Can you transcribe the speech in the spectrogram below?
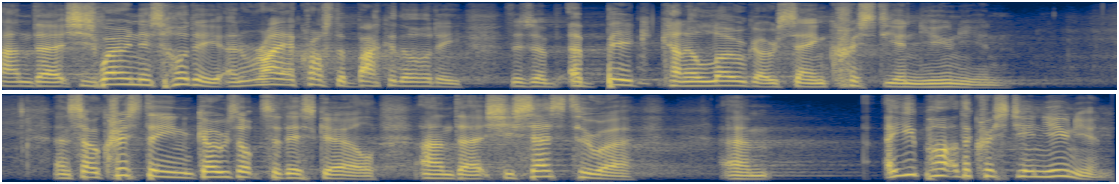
and uh, she's wearing this hoodie, and right across the back of the hoodie, there's a, a big kind of logo saying Christian Union. And so Christine goes up to this girl and uh, she says to her, um, Are you part of the Christian Union?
